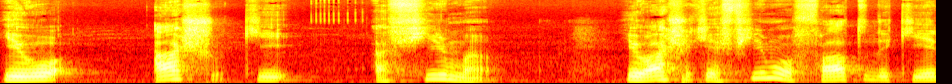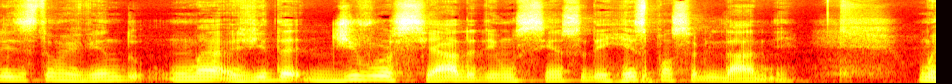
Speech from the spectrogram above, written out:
Eu acho que afirma eu acho que afirma o fato de que eles estão vivendo uma vida divorciada de um senso de responsabilidade. Uma,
